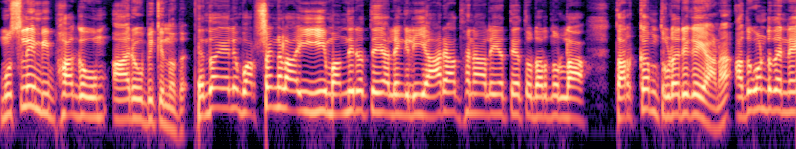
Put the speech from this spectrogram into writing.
മുസ്ലിം വിഭാഗവും ആരോപിക്കുന്നത്. എന്തായാലും വർഷങ്ങളായി ഈ മന്ദിരത്തെ അല്ലെങ്കിൽ ഈ ആരാധനാലയത്തെ തുടർന്നുള്ള തർക്കം തുടരുകയാണ്. അതുകൊണ്ട് തന്നെ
